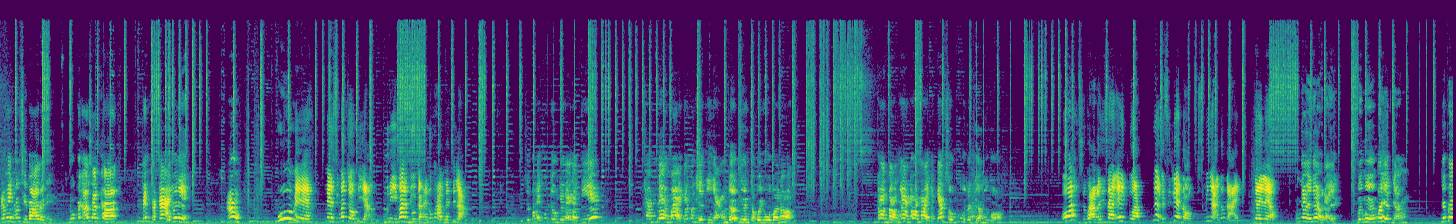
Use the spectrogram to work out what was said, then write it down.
น้ำเว้นมันสีบายแล้วนี่ลูกมาหาสันพาเต็มตะกร้าอยู่นี่ เอ้าโอ้แม่แม่สิมาจมอีหยังมื้อนี้วันหยุดก็ให้หนูพักในติล่ะ สิบ่ให้กูจมจังไดล่ะเจ๊ทำแรงมากจักมันเฮ็ดอีหยังเลิกเรียนกับบ่อยู่บ่เนาะการบ้านงานออนไลน์กับแก๊กส่งครู่จะเถื่อคือบ่โอ้ยสุภากันสิสร้างเองตัวเรื่องก็สิเรียนดอกสิไม่หยังน้ำลายใหญ่แล้วมึงใหญ่แนวใดมือมือมึงบ่เฮ็ดหยังยังแม่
